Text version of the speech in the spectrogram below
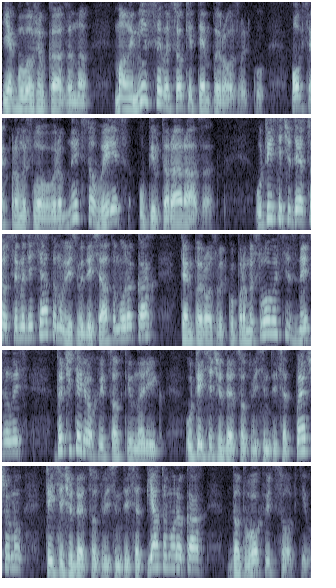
як було вже вказано, мали місце високі темпи розвитку. Обсяг промислового виробництва виріс у півтора раза. У 1970-80 роках темпи розвитку промисловості знизились до 4% на рік. У 1981-1985 роках до 2%.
